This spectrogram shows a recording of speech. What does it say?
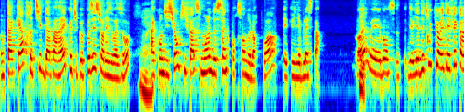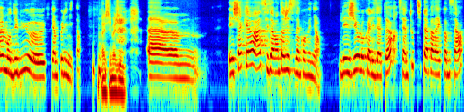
Donc, tu as quatre types d'appareils que tu peux poser sur les oiseaux, à condition qu'ils fassent moins de 5% de leur poids et qu'ils les blessent pas. Ouais, mais bon, il y a des trucs qui ont été faits quand même au début euh, qui étaient un peu limites. Hein. J'imagine. euh, et chacun a ses avantages et ses inconvénients. Les géolocalisateurs, c'est un tout petit appareil comme ça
